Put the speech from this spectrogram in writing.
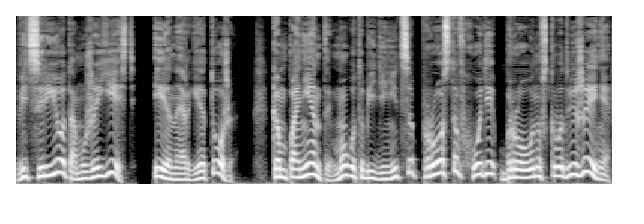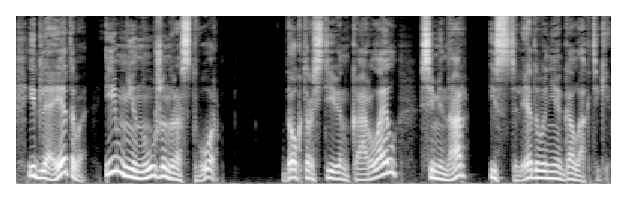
ведь сырье там уже есть, и энергия тоже. Компоненты могут объединиться просто в ходе броуновского движения, и для этого им не нужен раствор. Доктор Стивен Карлайл, семинар «Исследование галактики».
